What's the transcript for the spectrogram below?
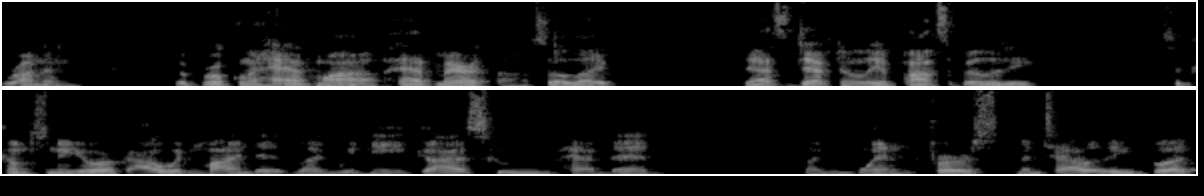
running the Brooklyn half mile, half marathon. So like that's definitely a possibility to come to New York. I wouldn't mind it. Like we need guys who have that like win first mentality, but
